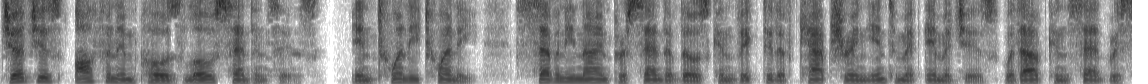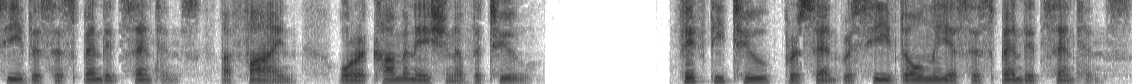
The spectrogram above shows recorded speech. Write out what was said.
Judges often impose low sentences. In 2020, 79% of those convicted of capturing intimate images without consent received a suspended sentence, a fine, or a combination of the two. 52% received only a suspended sentence.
